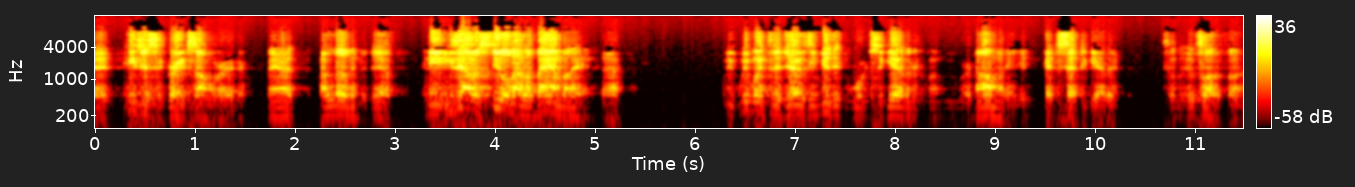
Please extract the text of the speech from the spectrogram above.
uh, he's just a great songwriter. Man, I, I love him to death. And he, he's out of Steele, Alabama, and uh, we we went to the Josie Music Awards together when we were nominated. Got to set together, so it was a lot of fun.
